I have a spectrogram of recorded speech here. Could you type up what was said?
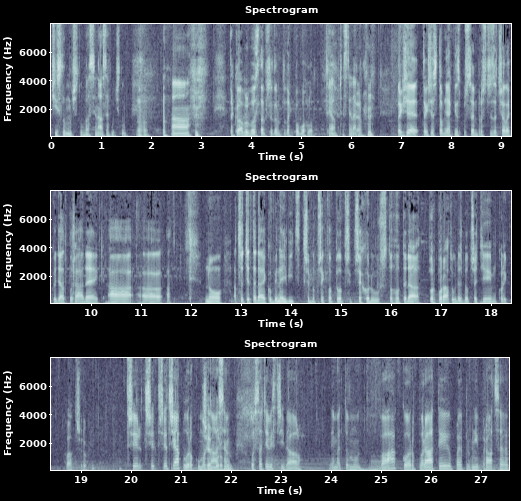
číslu účtu, vlastně název účtu. Aha. a, Taková blbost a přitom to tak pomohlo. Jo, přesně tak. Jo. Takže, takže s tom nějakým způsobem prostě začal jako dělat pořádek a, a, a No a co tě teda jako by nejvíc třeba překvapilo při přechodu z toho teda korporátu, kde jsi byl předtím kolik? Dva, tři roky? Tři, tři, tři, tři a půl roku možná půl roku. jsem v podstatě vystřídal, dejme tomu dva korporáty, úplně první práce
